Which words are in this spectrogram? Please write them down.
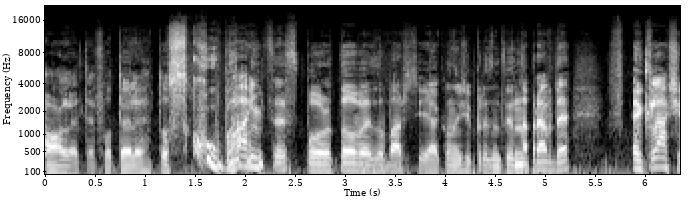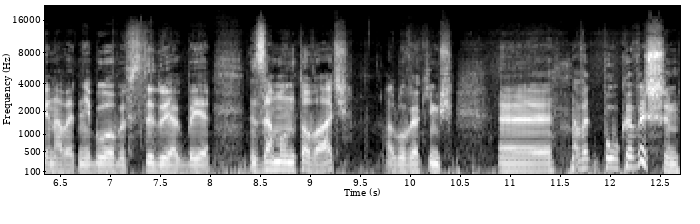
Ale te fotele to skubańce sportowe, zobaczcie jak one się prezentują. Naprawdę w E-klasie nawet nie byłoby wstydu jakby je zamontować albo w jakimś e, nawet półkę wyższym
